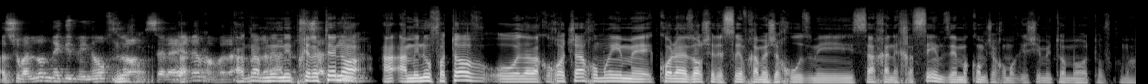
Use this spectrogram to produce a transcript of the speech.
אז שוב, אני לא נגד מינוף, זה לא נכון. הנושא לערב, אבל... אגב, מבחינתנו, המינוף הטוב הוא ללקוחות שאנחנו אומרים, אה, כל האזור של 25% מסך הנכסים, זה מקום שאנחנו מרגישים איתו מאוד טוב. כלומר,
